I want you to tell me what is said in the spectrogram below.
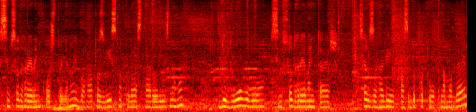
700 гривень коштує. Ну і багато, звісно, поліастеру різного, дубового, 700 гривень теж. Це взагалі якась допотопна модель,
